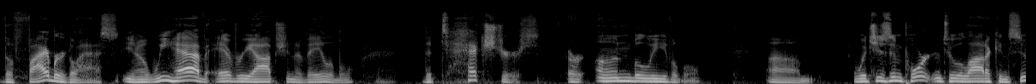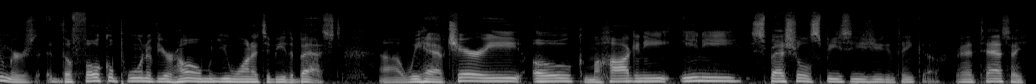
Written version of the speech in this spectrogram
the fiberglass, you know, we have every option available. The textures are unbelievable. Um, which is important to a lot of consumers. The focal point of your home, you want it to be the best. Uh, we have cherry, oak, mahogany, any special species you can think of. Fantastic.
